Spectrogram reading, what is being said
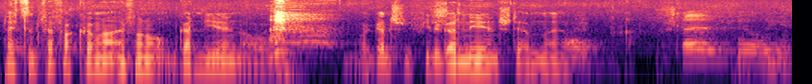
Vielleicht sind Pfefferkörner einfach nur um Garnelenaugen. Weil ganz schön viele Garnelen sterben da. Steile Theorie.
